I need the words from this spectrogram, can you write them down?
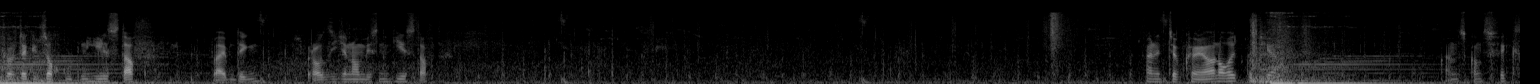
Ich hoffe, da auch guten Heal-Stuff beim Ding. Ich brauche sicher noch ein bisschen Heal-Stuff. Einen Tipp können wir auch noch rekrutieren. Ganz, ganz fix.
